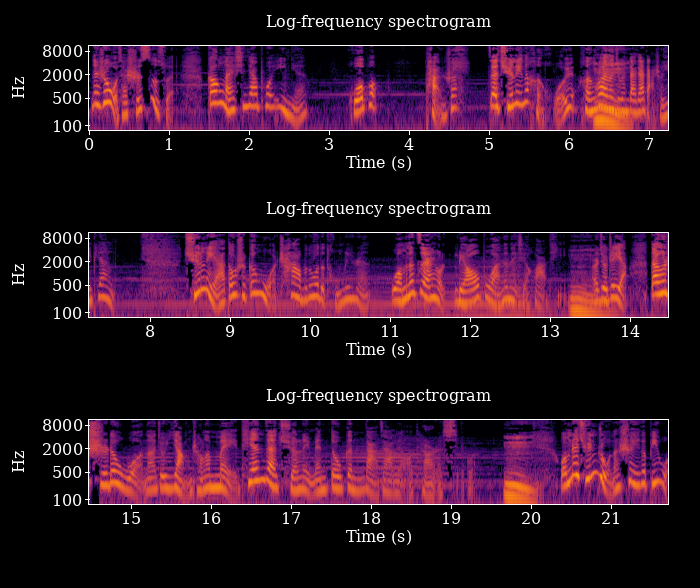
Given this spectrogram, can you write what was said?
那时候我才十四岁，刚来新加坡一年，活泼、坦率，在群里呢很活跃，很快呢嗯就跟大家打成一片了。群里啊都是跟我差不多的同龄人，我们呢自然有聊不完的那些话题。嗯，而就这样，当时的我呢就养成了每天在群里面都跟大家聊天的习惯。嗯我们这群主呢是一个比我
